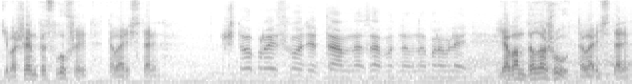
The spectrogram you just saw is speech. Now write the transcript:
Тимошенко слушает, товарищ Сталин. Что происходит там, на западном направлении? Я вам доложу, товарищ Сталин.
